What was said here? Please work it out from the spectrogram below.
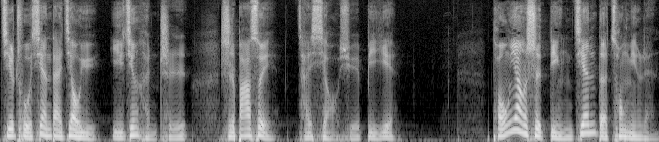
接触现代教育已经很迟，十八岁才小学毕业。同样是顶尖的聪明人，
